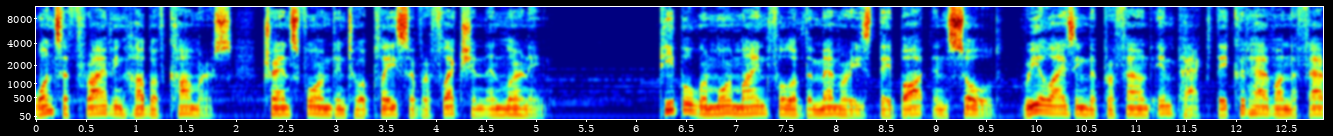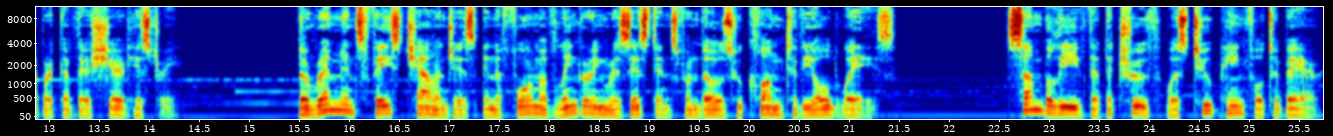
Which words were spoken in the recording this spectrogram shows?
once a thriving hub of commerce, transformed into a place of reflection and learning. People were more mindful of the memories they bought and sold, realizing the profound impact they could have on the fabric of their shared history. The remnants faced challenges in the form of lingering resistance from those who clung to the old ways. Some believed that the truth was too painful to bear,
